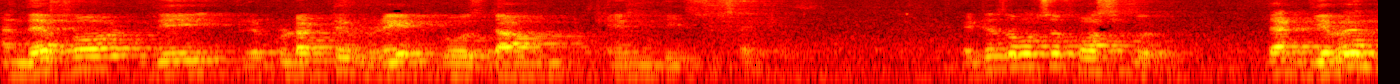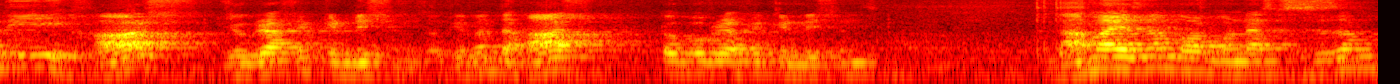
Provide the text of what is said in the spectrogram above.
And therefore, the reproductive rate goes down in these societies. It is also possible that given the harsh geographic conditions or given the harsh topographic conditions, Lamaism or monasticism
